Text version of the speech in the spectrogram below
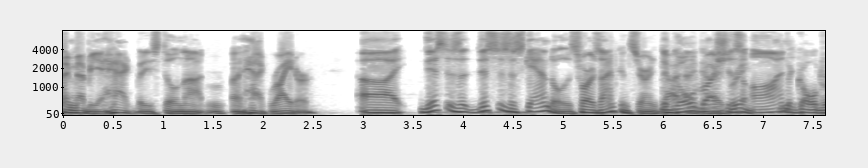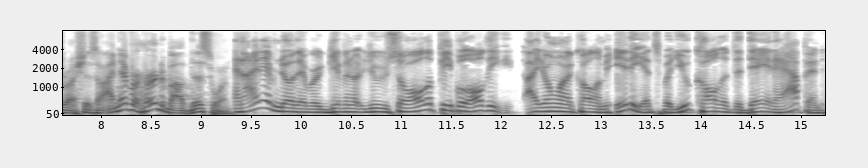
He might be a hack, but he's still not a hack writer. Uh, this is a this is a scandal as far as I'm concerned. The I- gold I- I rush is on. The gold rush is on. I never heard about this one. And I didn't know they were giving you. So all the people, all the I don't want to call them idiots, but you called it the day it happened.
